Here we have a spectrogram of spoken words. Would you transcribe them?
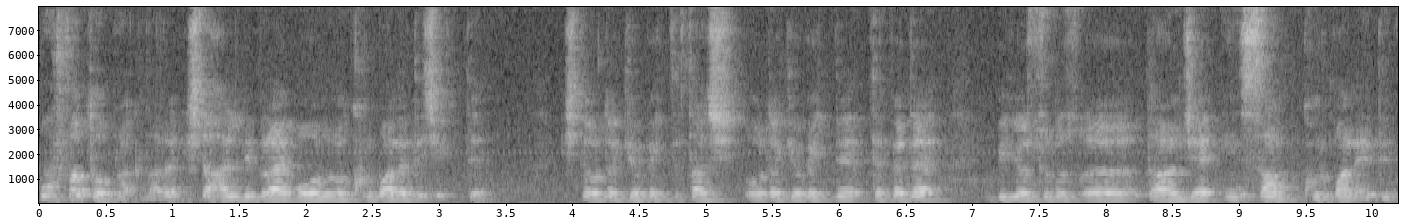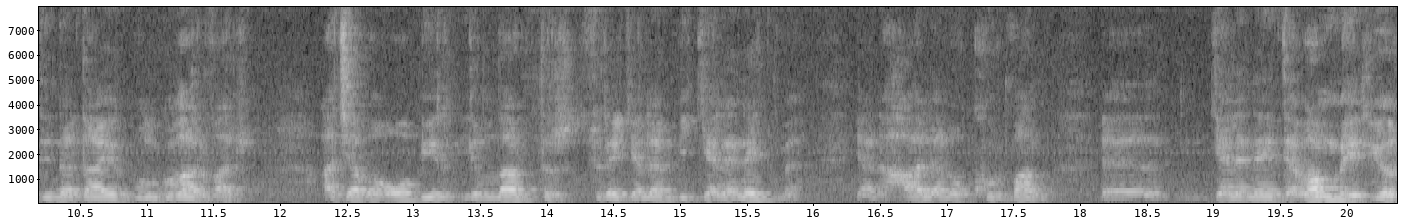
Urfa toprakları işte Halil İbrahim oğlunu kurban edecekti. İşte orada Göbekli Taş, orada Göbekli Tepe'de biliyorsunuz e, daha önce insan kurban edildiğine dair bulgular var. Acaba o bir yıllardır süre gelen bir gelenek mi? Yani halen o kurban e, geleneği devam mı ediyor?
